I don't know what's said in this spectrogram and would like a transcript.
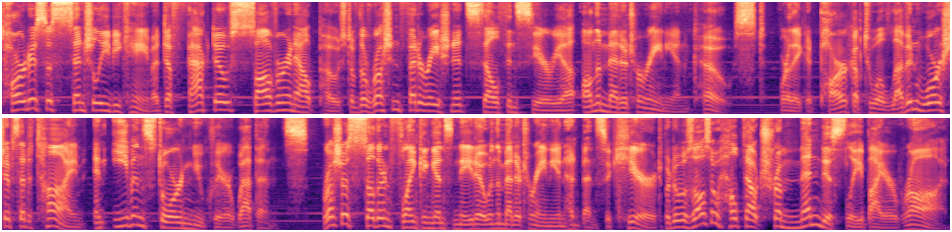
Tartus essentially became a de facto sovereign outpost of the Russian Federation itself in Syria on the Mediterranean coast, where they could park up to 11 warships at a time and even store nuclear weapons. Russia's southern flank against NATO in the Mediterranean had been secured, but it was also helped out tremendously by Iran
